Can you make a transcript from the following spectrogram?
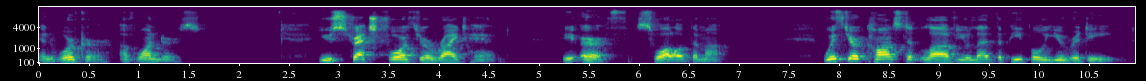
and worker of wonders? You stretched forth your right hand, the earth swallowed them up. With your constant love, you led the people you redeemed.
